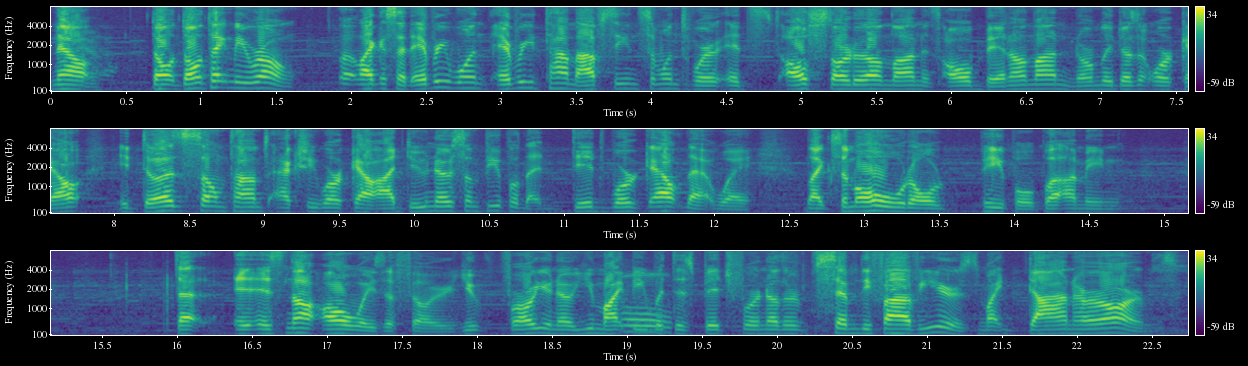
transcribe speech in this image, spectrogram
now, Yeah. don't don't take me wrong. Like I said, everyone, every time I've seen someone to where it's all started online, it's all been online, normally doesn't work out. It does sometimes actually work out. I do know some people that did work out that way, like some old old people. But I mean, that it, it's not always a failure. You, for all you know, you might be with Oh. this bitch for another 75 years. Might die in her arms.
